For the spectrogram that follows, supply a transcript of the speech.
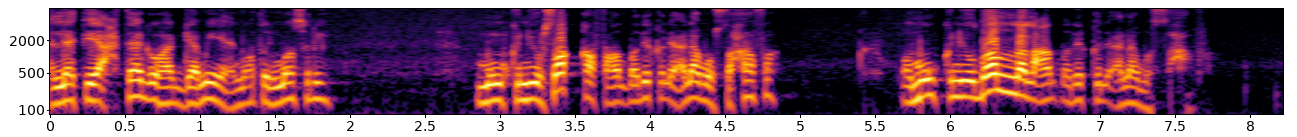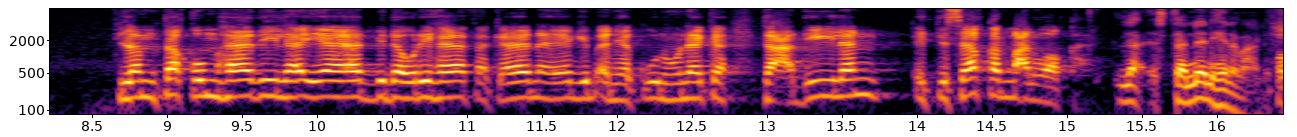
التي يحتاجها الجميع المواطن المصري. ممكن يثقف عن طريق الإعلام والصحافة وممكن يضلل عن طريق الإعلام والصحافة. لم تقم هذه الهيئات بدورها فكان يجب أن يكون هناك تعديلا اتساقا مع الواقع. لا استناني هنا معلش.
